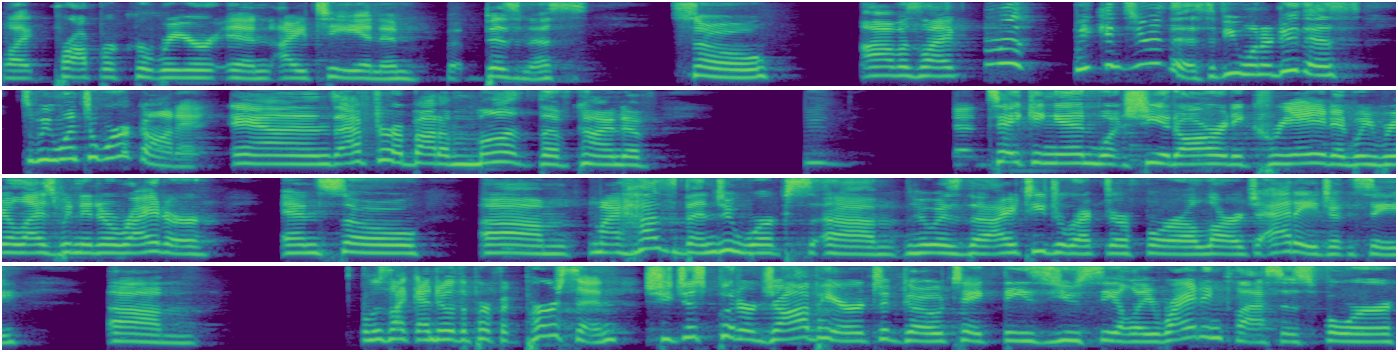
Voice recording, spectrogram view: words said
like proper career in IT and in business. So I was like, eh, we can do this if you want to do this. So we went to work on it, and after about a month of kind of taking in what she had already created, we realized we needed a writer. And so um, my husband, who works, um, who is the IT director for a large ad agency, um, was like, I know the perfect person. She just quit her job here to go take these UCLA writing classes for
